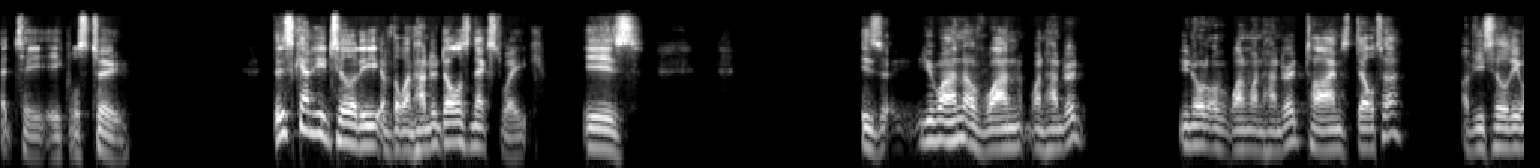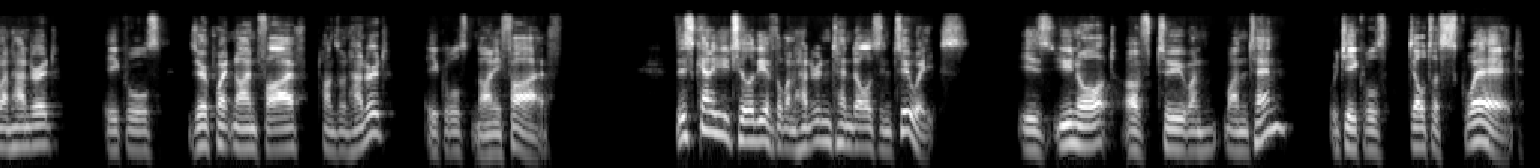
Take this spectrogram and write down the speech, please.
at t equals 2. The discounted utility of the $100 next week is, is U1 of 1 100, U0 of 1 100 times delta of utility 100 equals 0.95 times 100 equals 95. The discounted utility of the $110 in two weeks is U0 of 2 1, 110, which equals delta squared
